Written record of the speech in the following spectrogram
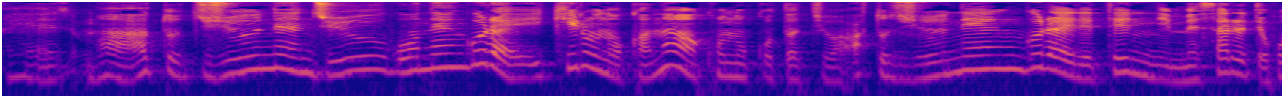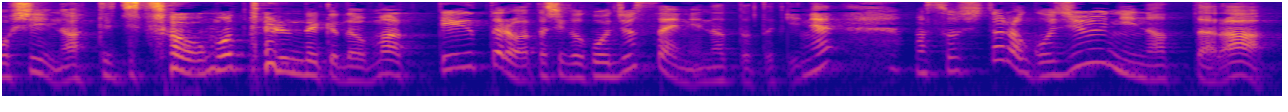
えー、まあ、あと10年、15年ぐらい生きるのかな、この子たちは。あと10年ぐらいで天に召されてほしいなって 実は思ってるんだけど、まあ、って言ったら私が50歳になった時ね。まあ、そしたら50になったら、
